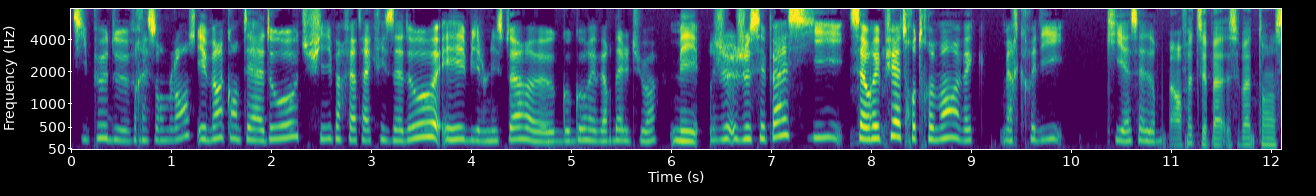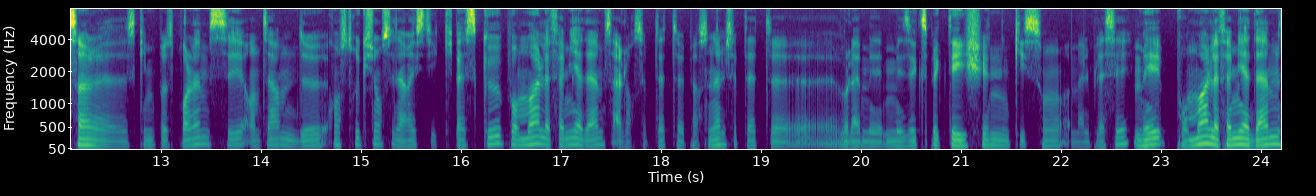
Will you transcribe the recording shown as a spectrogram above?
petit peu de vraisemblance, et ben, quand t'es ado, tu finis par faire ta crise d'ado et bien l'histoire, euh, Gogo Riverdale, tu vois. Mais je, je sais pas si ça aurait pu être autrement avec Mercredi qui a 16 ans. Bah, En fait, c'est pas pas tant ça euh, ce qui me pose problème, c'est en termes de construction scénaristique. Parce que pour moi, la famille Adams, alors c'est peut-être personnel, c'est peut-être euh, voilà mes, expectations qui sont mal placées, mais pour moi, la famille Adams,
